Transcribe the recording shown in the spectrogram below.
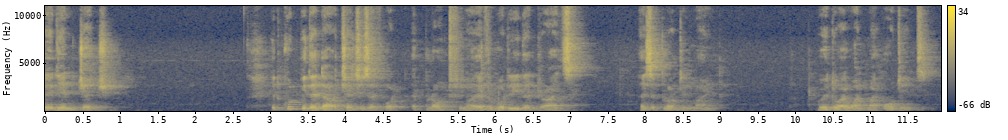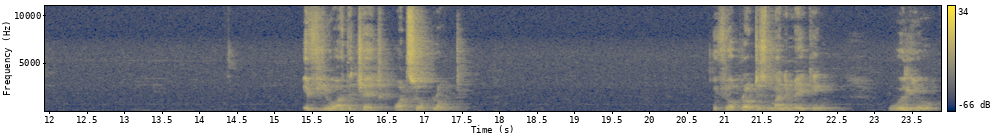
radiant church. It could be that our churches have got a plot, you know, everybody that writes has a plot in mind. Where do I want my audience? If you are the church, what's your plot? If your plot is money making, will you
